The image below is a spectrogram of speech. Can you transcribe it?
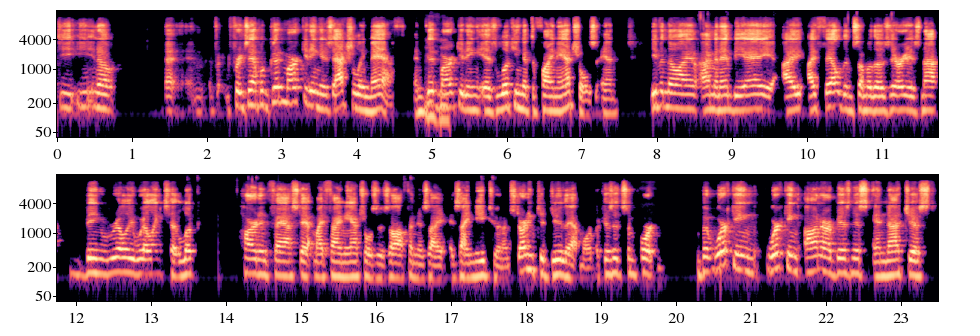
Do you, you know uh, for, for example, good marketing is actually math, and good Mhm. marketing is looking at the financials. And even though I, I'm an MBA, I, I failed in some of those areas, not being really willing to look hard and fast at my financials as often as I as I need to. And I'm starting to do that more because it's important. But working working on our business and not just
